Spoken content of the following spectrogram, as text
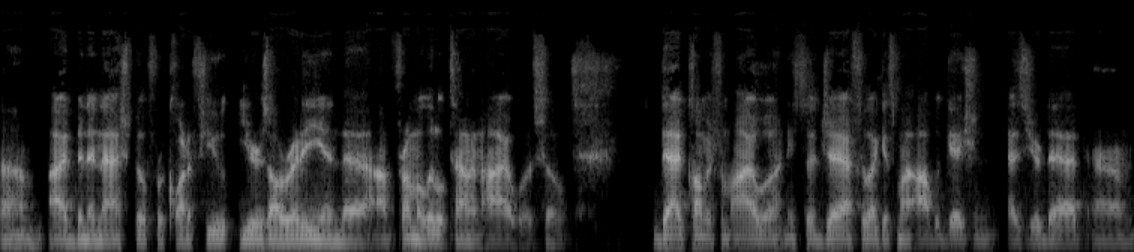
um, I'd been in Nashville for quite a few years already, and uh, I'm from a little town in Iowa. So, Dad called me from Iowa, and he said, "Jay, I feel like it's my obligation as your dad um,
